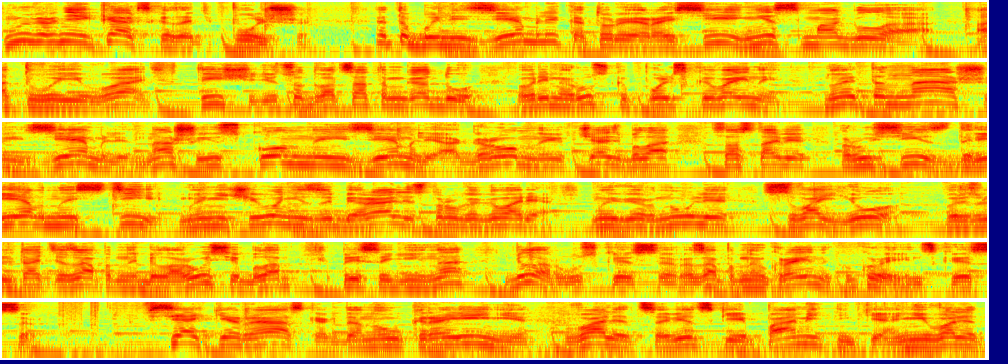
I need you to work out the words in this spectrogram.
Ну, вернее, как сказать, Польши. Это были земли, которые Россия не смогла отвоевать в 1920 году во время русско-польской войны. Но это наши земли, наши исконные земли. Огромная их часть была в составе Руси с древности. Мы ничего не забирали, строго говоря. Мы вернули свое. В результате Западной Белоруссии была присоединена Белорусская ССР, а Западная Украина к Украинской ССР. Всякий раз, когда на Украине валят советские памятники, они валят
